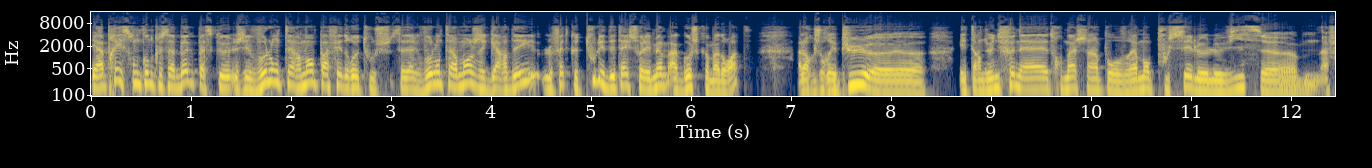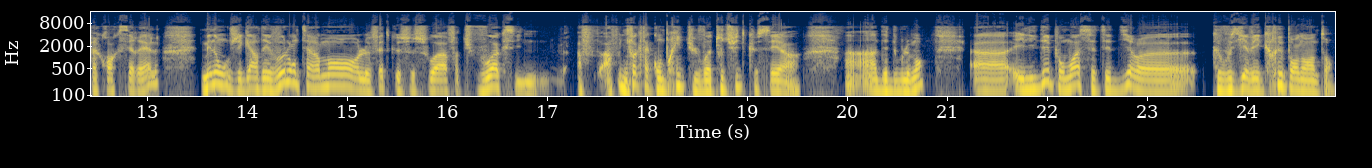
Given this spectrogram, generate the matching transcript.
et après, ils se rendent compte que ça bug parce que j'ai volontairement pas fait de retouche. C'est-à-dire que volontairement, j'ai gardé le fait que tous les détails soient les mêmes à gauche comme à droite, alors que j'aurais pu euh, éteindre une fenêtre ou machin pour vraiment pousser le, le vice euh, à faire croire que c'est réel. Mais non, j'ai gardé volontairement le fait que ce soit. Enfin, tu vois que c'est une. Une fois que t'as compris, tu le vois tout de suite que c'est un, un, un, dédoublement. Euh, et l'idée pour moi, c'était de dire euh, que vous y avez cru pendant un temps.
